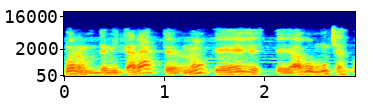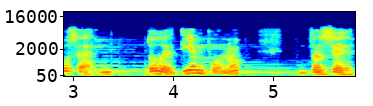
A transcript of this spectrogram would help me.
bueno, de mi carácter, ¿no? Que es, este, hago muchas cosas todo el tiempo, ¿no? Entonces,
